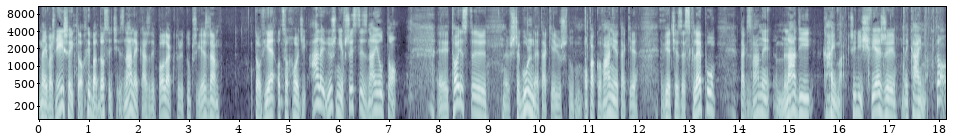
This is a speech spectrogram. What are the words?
najważniejsze i to chyba dosyć znane. Każdy Polak, który tu przyjeżdża, to wie o co chodzi, ale już nie wszyscy znają to. E, to jest e, szczególne takie już opakowanie, takie wiecie, ze sklepu, tak zwany mladi kajmak, czyli świeży kajmak. To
